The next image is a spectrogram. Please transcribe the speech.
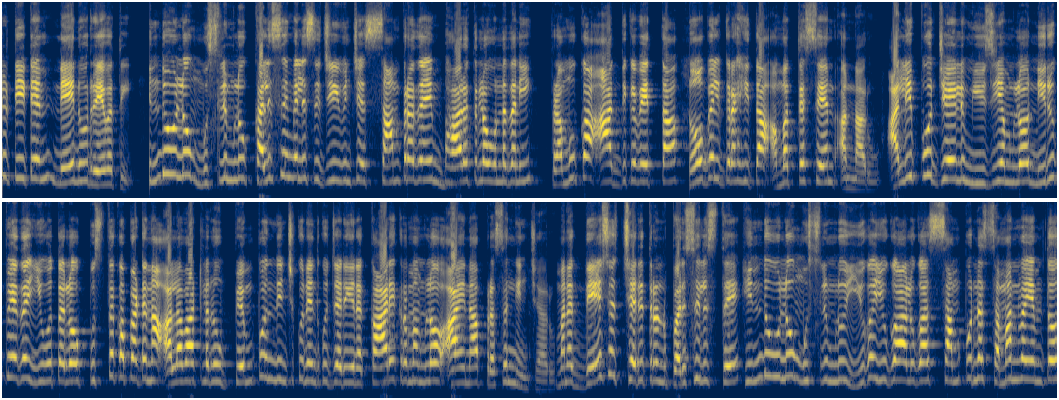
టు టీ టెన్ నేను రేవతి. హిందువులు ముస్లింలు కలిసిమెలిసి జీవించే సాంప్రదాయం భారత్లో ఉన్నదని ప్రముఖ ఆర్థికవేత్త నోబెల్ గ్రహీత అమర్త్య సేన్ అన్నారు. అలీపూర్ జైలు మ్యూజియంలో నిరుపేద యువతలో పుస్తక పఠన అలవాట్లను పెంపొందించుకునేందుకు జరిగిన కార్యక్రమంలో ఆయన ప్రసంగించారు. మన దేశ చరిత్రను పరిశీలిస్తే హిందువులు ముస్లింలు యుగ యుగాలుగా సంపూర్ణ సమన్వయంతో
